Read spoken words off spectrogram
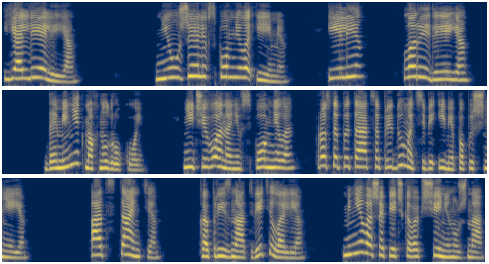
Я Лелия. Неужели вспомнила имя? Или Лорелия? Доминик махнул рукой. Ничего она не вспомнила, просто пытается придумать себе имя попышнее. «Отстаньте!» – капризно ответила Ле. Мне ваша печка вообще не нужна,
